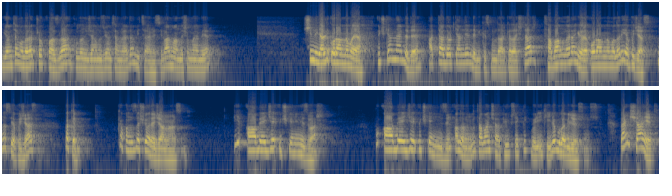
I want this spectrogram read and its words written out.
Yöntem olarak çok fazla kullanacağımız yöntemlerden bir tanesi. Var mı anlaşılmayan bir yer? Şimdi geldik oranlamaya. Üçgenlerde de hatta dörtgenlerin de bir kısmında arkadaşlar tabanlara göre oranlamaları yapacağız. Nasıl yapacağız? Bakın kafanızda şöyle canlansın. Bir ABC üçgeniniz var. Bu ABC üçgeninizin alanını taban çarpı yükseklik bölü 2 ile bulabiliyorsunuz. Ben şayet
